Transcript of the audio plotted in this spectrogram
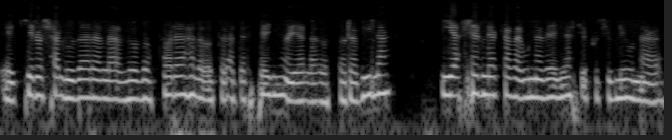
Eh, quiero saludar a las dos doctoras, a la doctora Terceño y a la doctora Vila, y hacerle a cada una de ellas, si es posible, una,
